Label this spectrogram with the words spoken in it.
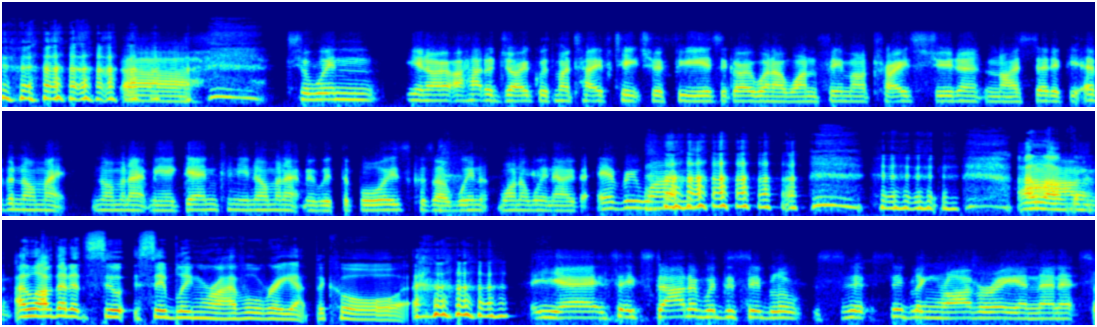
Uh, to win, you know, I had a joke with my TAFE teacher a few years ago when I won female trade student, and I said, if you ever nominate nominate me again, can you nominate me with the boys because I win want to win over everyone. I love um, that. I love that it's sibling rivalry at the core. yeah, it's, it started with the sibling sibling rivalry, and then it's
